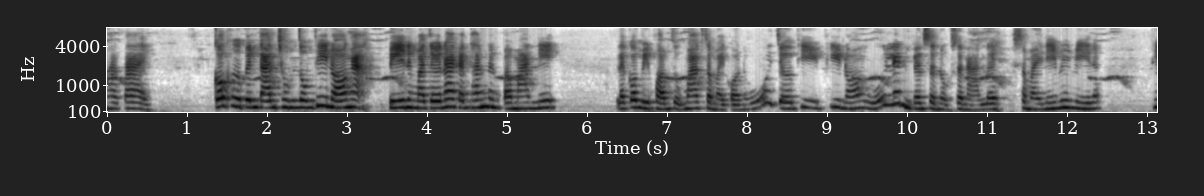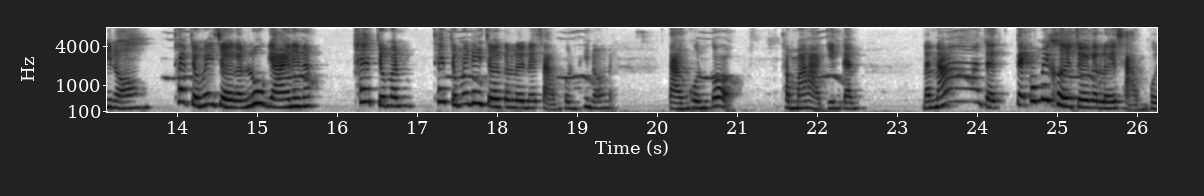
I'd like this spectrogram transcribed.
ภาคใต้ ก็คือเป็นการชุมนุมพี่น้องอะ่ะ ปีหนึ่งมาเจอหน้ากันครั้งหนึ่งประมาณนี้ แล้วก็มีความสุขมากสมัยก่อนโอ้เจอพี่พี่น้องโอ้เล่นกันสนุกสนานเลย สมัยนี้ไม่มีแล้วพี่น้องแทบจะไม่เจอกันลูกยายเนี่ยนะแทบจะมันแทบจะไม่ได้เจอกันเลยในสามคนพี่น้องเนี่ย ต่างคนก็ทำมาหากินกันนานๆแต่แต่ก็ไม่เคยเจอกันเลยสามคน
